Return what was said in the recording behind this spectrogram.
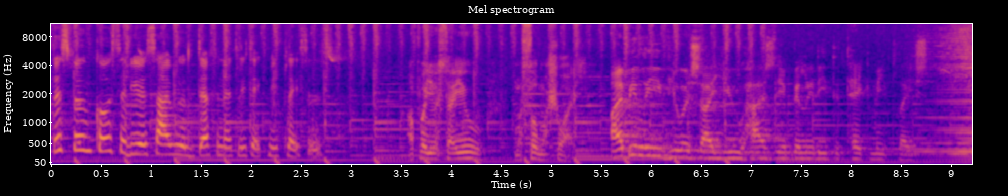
This film course at USI will definitely take me places. Hapo USIU masomo shwari. I believe USIU has the ability to take me places.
